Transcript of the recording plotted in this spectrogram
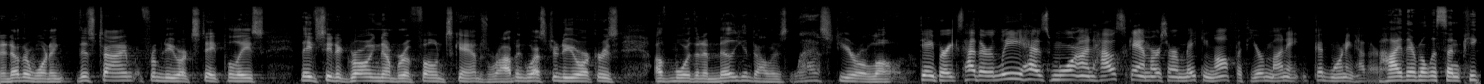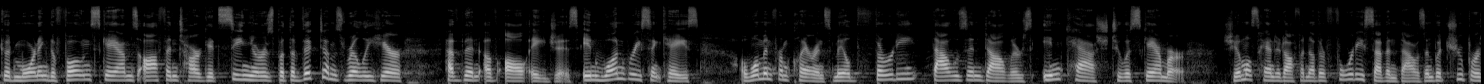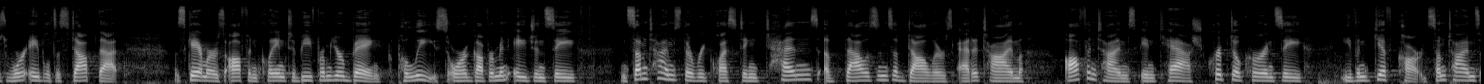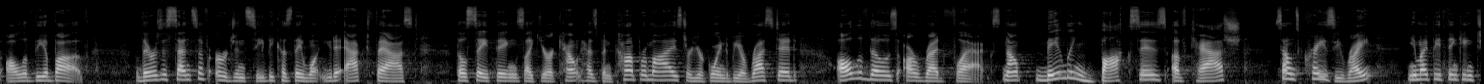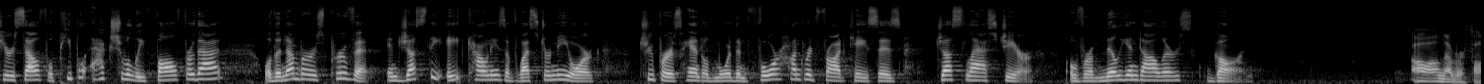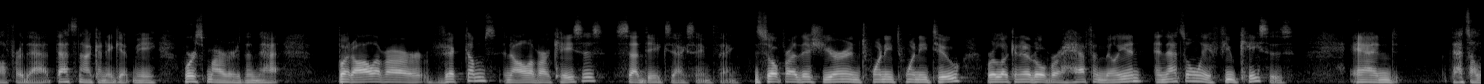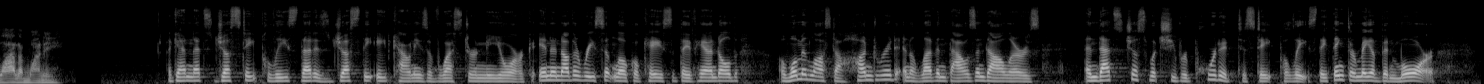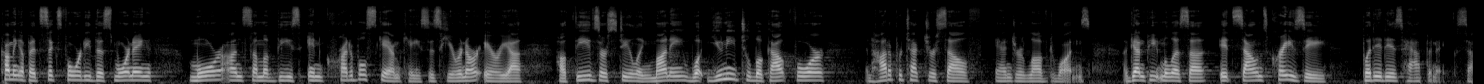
Another warning, this time from New York State Police. They've seen a growing number of phone scams robbing Western New Yorkers of more than a million dollars last year alone. Daybreak's Heather Lee has more on how scammers are making off with your money. Good morning, Heather. Hi there, Melissa and Pete. Good morning. The phone scams often target seniors, but the victims really here have been of all ages. In one recent case, a woman from Clarence mailed $30,000 in cash to a scammer. She almost handed off another 47,000, but troopers were able to stop that. The scammers often claim to be from your bank, police, or a government agency, and sometimes they're requesting tens of thousands of dollars at a time, oftentimes in cash, cryptocurrency, even gift cards, sometimes all of the above. There's a sense of urgency because they want you to act fast. They'll say things like your account has been compromised or you're going to be arrested. All of those are red flags. Now, mailing boxes of cash Sounds crazy, right? You might be thinking to yourself, will people actually fall for that? Well, the numbers prove it. In just the eight counties of Western New York, troopers handled more than 400 fraud cases just last year. Over a million dollars gone. Oh, I'll never fall for that. That's not going to get me. We're smarter than that. But all of our victims in all of our cases said the exact same thing. And so far this year in 2022, we're looking at over half a million, and that's only a few cases. And that's a lot of money. Again, that's just state police. That is just the eight counties of Western New York. In another recent local case that they've handled, a woman lost $111,000, and that's just what she reported to state police. They think there may have been more. Coming up at 640 this morning, more on some of these incredible scam cases here in our area, how thieves are stealing money, what you need to look out for, and how to protect yourself and your loved ones. Again, Pete Melissa, it sounds crazy, but it is happening. So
